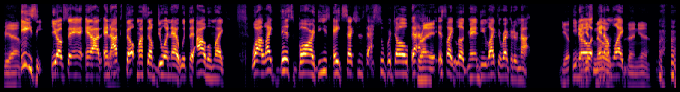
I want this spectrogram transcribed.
Yeah. Easy. You know what I'm saying? And I and Yeah. I felt myself doing that with the album. Like, well, I like this bar, these eight sections, that's super dope. That- Right. It's like, look, man, do you like the record or not? Yep. You I know, guess no, and I'm like, then yeah.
